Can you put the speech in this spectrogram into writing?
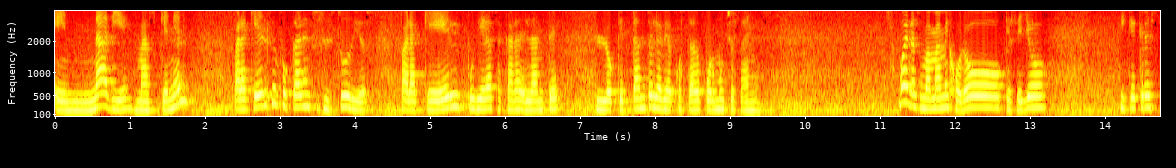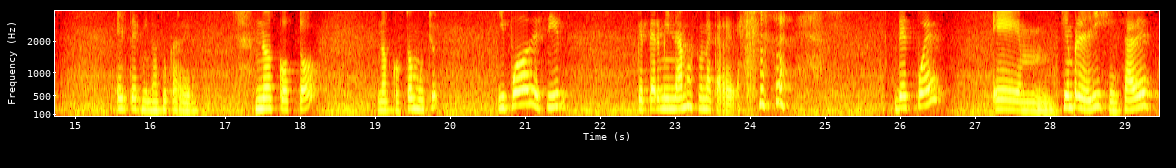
en nadie más que en él para que él se enfocara en sus estudios, para que él pudiera sacar adelante lo que tanto le había costado por muchos años. Bueno, su mamá mejoró, qué sé yo. ¿Y qué crees? Él terminó su carrera. Nos costó, nos costó mucho. Y puedo decir que terminamos una carrera. Después Em, siempre le dije, ¿sabes?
